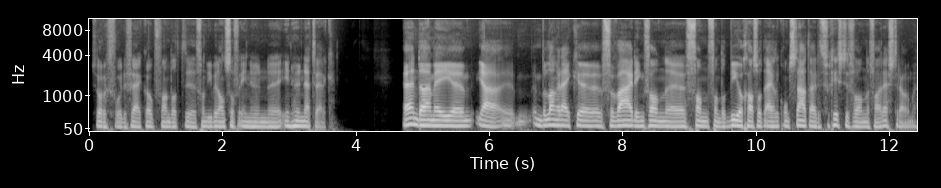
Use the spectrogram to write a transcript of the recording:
zorgt voor de verkoop van, dat, van die brandstof in hun, in hun netwerk. En daarmee ja, een belangrijke verwaarding van, van, van dat biogas, wat eigenlijk ontstaat uit het vergisten van, van reststromen.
